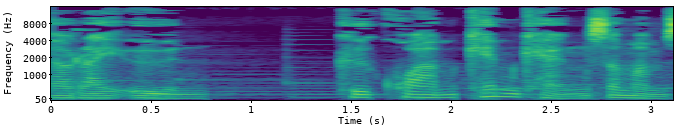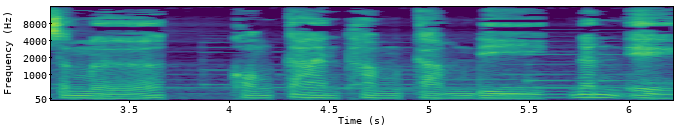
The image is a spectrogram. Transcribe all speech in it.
อะไรอื่น คือความเข้มแข็งสม่ำเสมอของการทำกรรมดีนั่นเอง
